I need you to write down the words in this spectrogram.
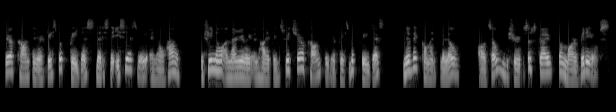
your account to your Facebook pages, that is the easiest way I know how. If you know another way on how you can switch your account to your Facebook pages, leave a comment below. Also, be sure to subscribe for more videos.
